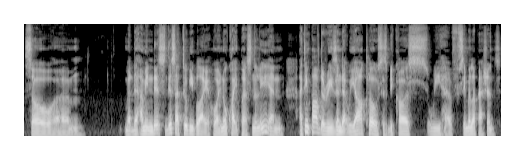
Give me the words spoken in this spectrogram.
So, um, but the- I mean, this these are two people I who I know quite personally, and I think part of the reason that we are close is because we have similar passions.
